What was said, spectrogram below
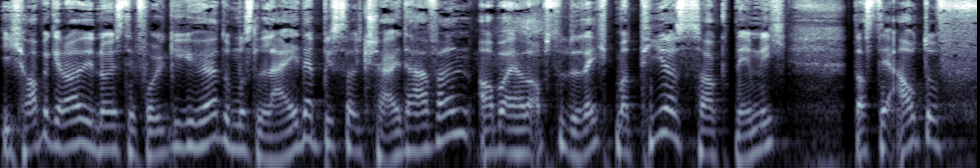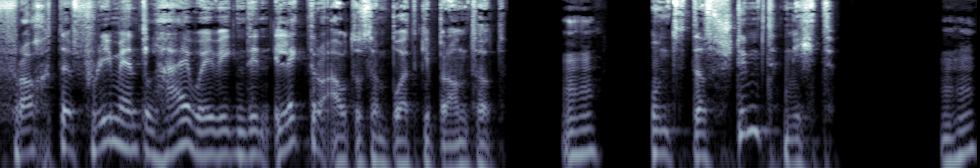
ich habe gerade die neueste Folge gehört und muss leider ein bisschen gescheit hafeln, aber er hat absolut recht. Matthias sagt nämlich, dass der Autofrachter Fremantle Highway wegen den Elektroautos an Bord gebrannt hat. Mhm. Und das stimmt nicht. Mhm.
